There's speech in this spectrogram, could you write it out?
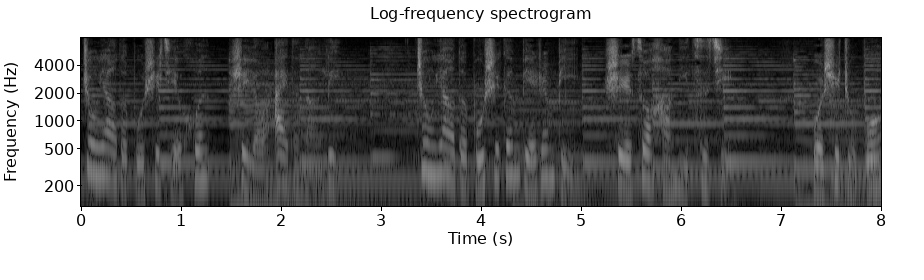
重要的不是结婚，是有爱的能力；重要的不是跟别人比，是做好你自己。我是主播，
